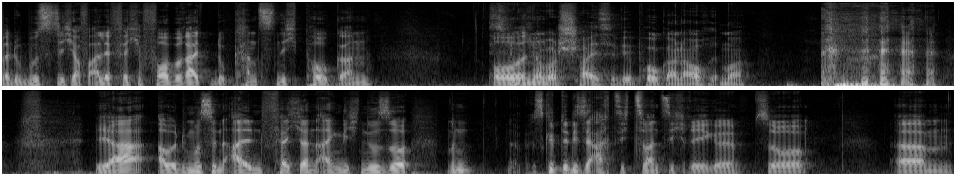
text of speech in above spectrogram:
weil du musst dich auf alle Fächer vorbereiten, du kannst nicht pokern. Das finde ich aber scheiße, wir pokern auch immer. Ja, aber du musst in allen Fächern eigentlich nur so, man, es gibt ja diese 80-20-Regel, so ähm,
